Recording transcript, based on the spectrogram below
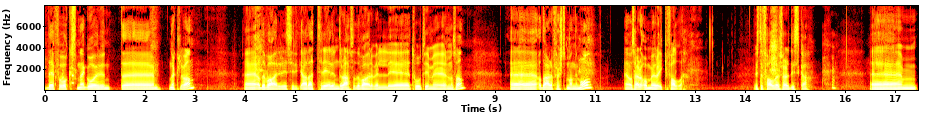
det for voksne går rundt uh, nøkkelvann. Uh, og det varer i cirka Ja, det er tre runder, da, så det varer vel i to timer eller noe sånt. Uh, og da er det førstemann i mål, og så er det om å gjøre å ikke falle. Hvis du faller, så er du diska. Ehm,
